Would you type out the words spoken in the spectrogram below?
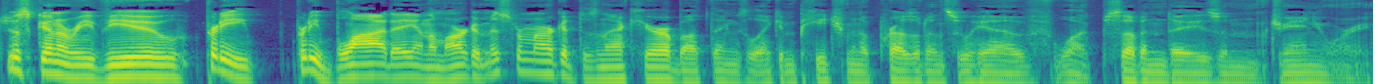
just going to review pretty pretty blah day on the market. Mr. Market does not care about things like impeachment of presidents who have, what, seven days in January.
